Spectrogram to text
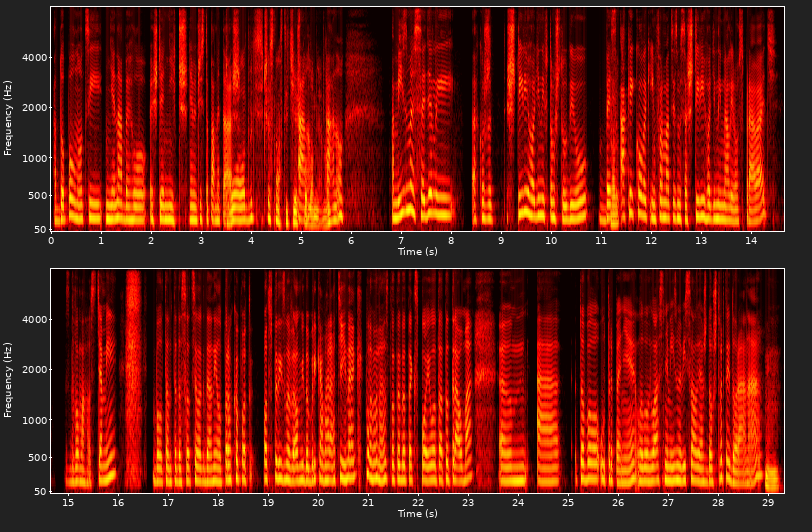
a do polnoci nenabehlo ešte nič. Neviem, či si to pamätáš. To bolo 2016 tiež áno, podľa mňa. No? Áno. A my sme sedeli akože 4 hodiny v tom štúdiu, bez akejkoľvek informácie sme sa 4 hodiny mali rozprávať s dvoma hostiami. Bol tam teda sociolog Daniel Prokop, od, odvtedy sme veľmi dobrí kamaráti inak, lebo nás to teda tak spojilo, táto trauma. Um, a to bolo utrpenie, lebo vlastne my sme vyslali až do 4. do rána. Mm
